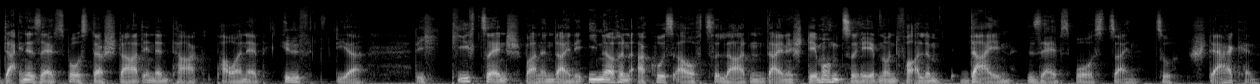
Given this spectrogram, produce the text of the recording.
Deine selbstbewusster Start in den Tag Powernap hilft dir, dich tief zu entspannen, deine inneren Akkus aufzuladen, deine Stimmung zu heben und vor allem dein Selbstbewusstsein zu stärken.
